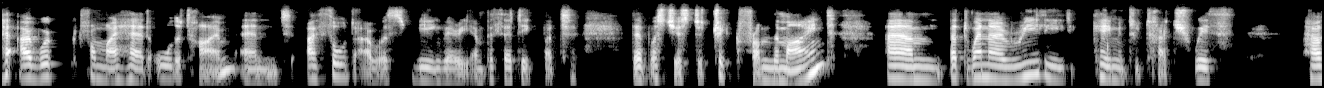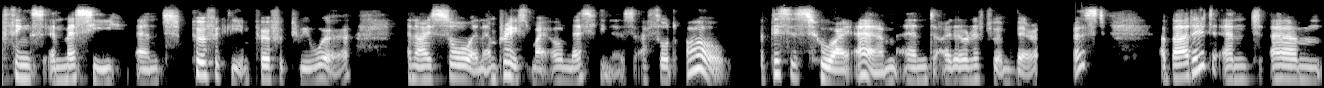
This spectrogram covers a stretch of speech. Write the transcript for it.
I worked from my head all the time and I thought I was being very empathetic, but that was just a trick from the mind. Um, but when I really came into touch with how things and messy and perfectly imperfect we were, and I saw and embraced my own messiness, I thought, oh, this is who I am, and I don't have to embarrassed about it. And um,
